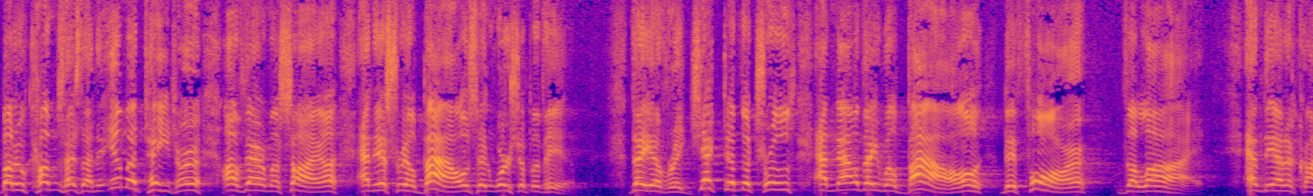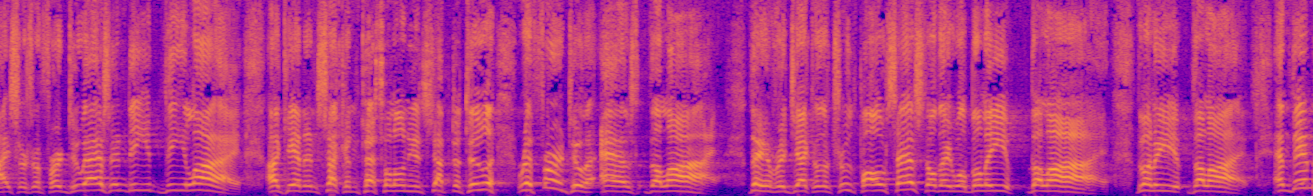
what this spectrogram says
but who comes as an imitator of their Messiah, and Israel bows in worship of him. They have rejected the truth, and now they will bow before the lie. And the Antichrist is referred to as indeed the lie. Again in Second Thessalonians chapter 2, referred to as the lie. They have rejected the truth, Paul says, so they will believe the lie. Believe the lie. And then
